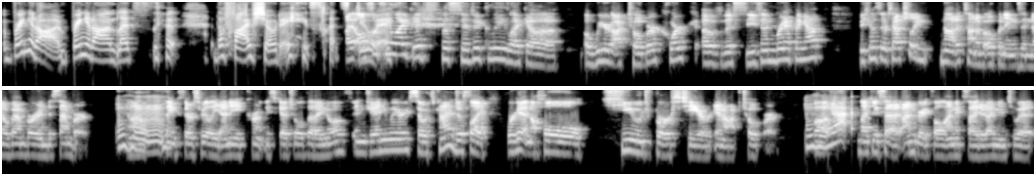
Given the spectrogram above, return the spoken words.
bring it on bring it on. Let's the five show days let's I also it. feel like it's specifically like a, a weird October quirk of this season ramping up because there's actually not a ton of openings in November and December. I don't think there's really any currently scheduled that I know of in January. So it's kind of just like we're getting a whole huge burst here in October. Mhm. But Yeah. like you said, I'm grateful. I'm excited. I'm into it.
